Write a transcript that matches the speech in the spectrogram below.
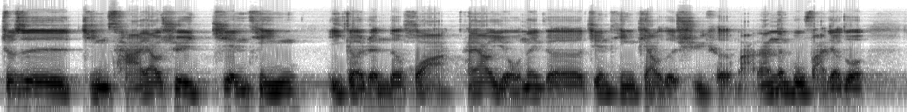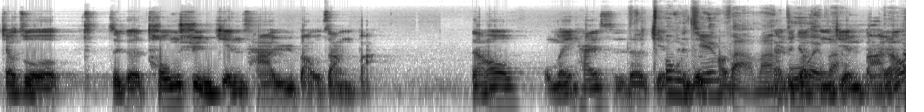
就是警察要去监听一个人的话，他要有那个监听票的许可嘛。那那部法叫做叫做这个通讯监察与保障法。然后我们一开始的简称就法那就叫通奸法。然后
